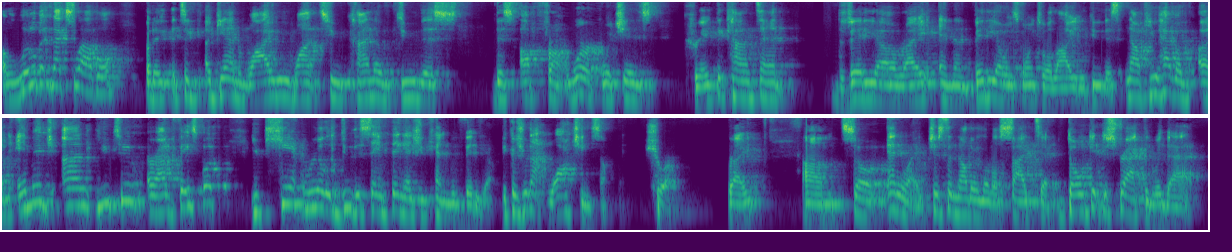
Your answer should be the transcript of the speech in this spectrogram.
a little bit next level, but it's again why we want to kind of do this this upfront work, which is create the content, the video, right? And then video is going to allow you to do this. Now, if you have a, an image on YouTube or on Facebook, you can't really do the same thing as you can with video because you're not watching something. Sure. Right. Um, so anyway, just another little side tip. Don't get distracted with that,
